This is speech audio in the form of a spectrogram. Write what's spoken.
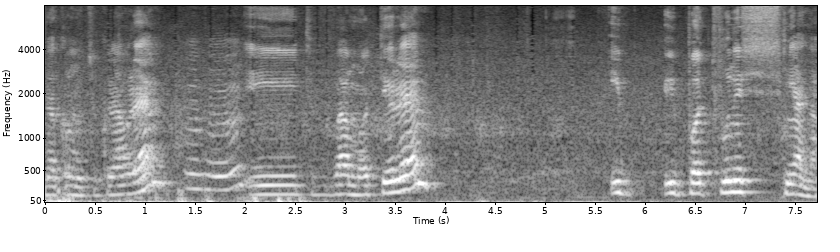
na końcu kraulem Mhm. i dwa motylem i, i podwójna zmiana.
